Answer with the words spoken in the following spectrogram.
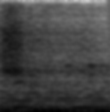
pleasure.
